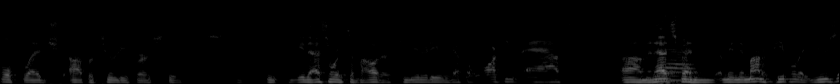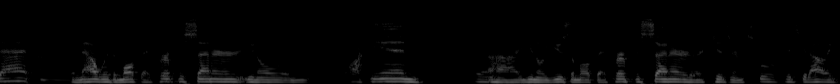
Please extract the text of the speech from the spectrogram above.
full fledged opportunity for our students. You know, I think to me that's what it's about. Our community. We got the walking path. Um, and that's Yeah. been, I mean, the amount of people that use that, Uh-huh. and now with the multi-purpose center, you know, and walk in, Yeah. uh, you know, use the multi-purpose center. Their kids are in school. Kids get out. Like,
